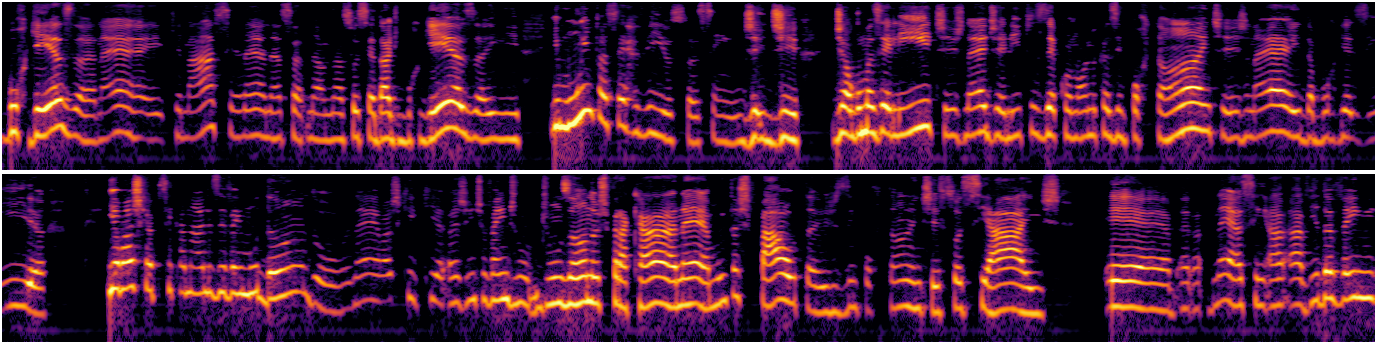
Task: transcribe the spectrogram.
burguesa, né, que nasce né, nessa, na, na, sociedade burguesa e, e muito a serviço assim, de, de, de algumas elites, né, de elites econômicas importantes né, e da burguesia. E eu acho que a psicanálise vem mudando, né? Eu acho que, que a gente vem de, de uns anos para cá, né? Muitas pautas importantes, sociais, é, é né? Assim, a, a vida vem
